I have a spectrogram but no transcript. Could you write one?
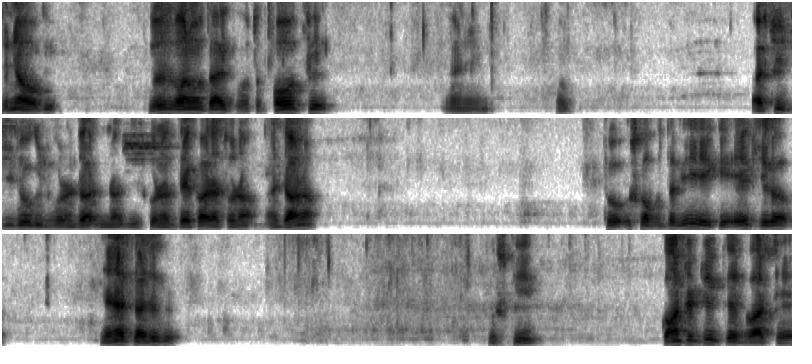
دنیا ہوگی معلوم ہے کہ وہ تو بہت ہی ایسی چیز ہوگی جس کو نہ جس کو نہ دیکھا نہ سنا نہ جانا تو اس کا مطلب یہی کہ ایک جگہ جنت کا ذکر اس کی کوانٹیٹی کے اعتبار سے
